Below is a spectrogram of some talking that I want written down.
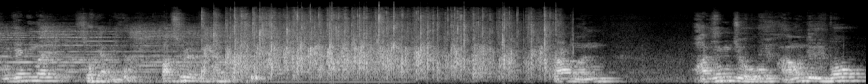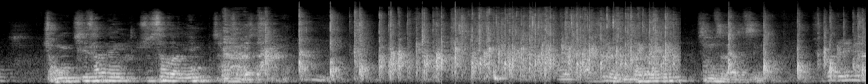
총재님을 소개합니다. 박수를 부탁합니다. 다음은 황행주 강원일보 총지사님 지사장님 참석하셨습니다. 네, 박수를 부탁하고 참석하셨습니다. 축하드립니다.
